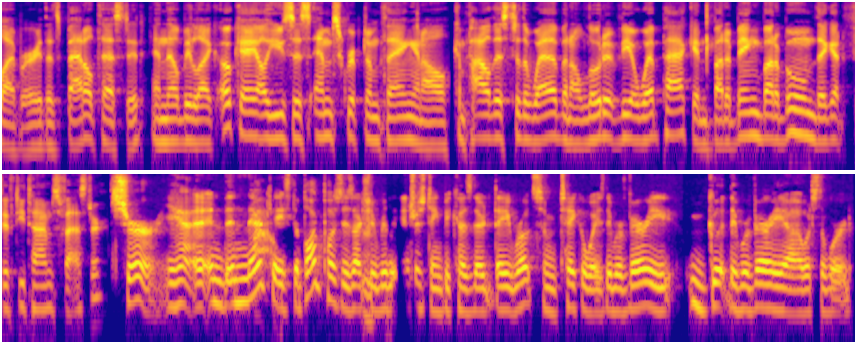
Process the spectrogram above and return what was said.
library that's battle tested, and they'll be like, okay, I'll use this Emscripten thing, and I'll compile this to the web, and I'll load it via Webpack, and bada bing, bada boom, they got fifty times faster. Sure. Yeah. And in their case, the blog post is actually really interesting because they they wrote some takeaways. They were very good. They were very uh, what's the word?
